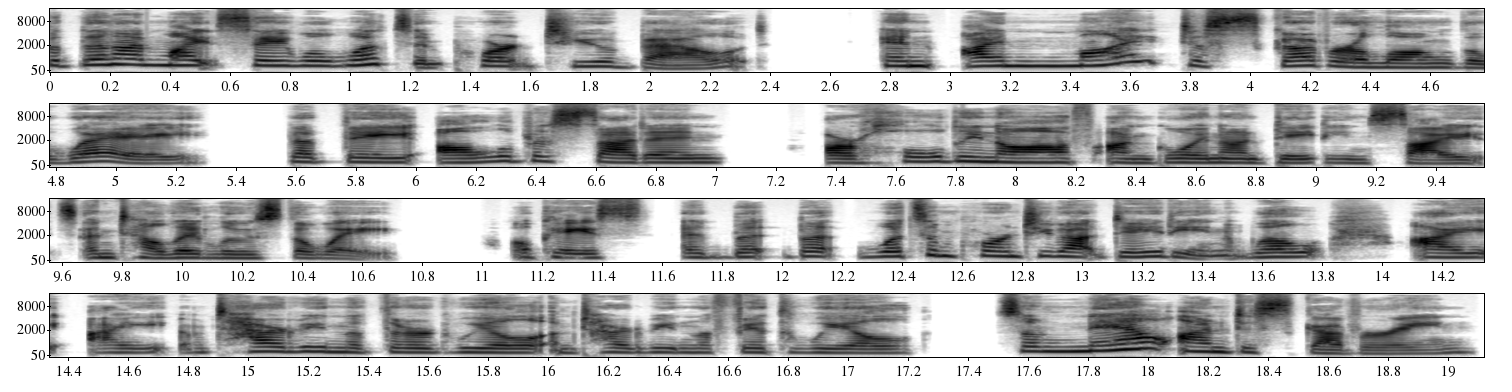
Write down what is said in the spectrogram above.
But then I might say, well, what's important to you about? And I might discover along the way that they all of a sudden are holding off on going on dating sites until they lose the weight. Okay, but but what's important to you about dating? Well, I I am tired of being the third wheel. I'm tired of being the fifth wheel. So now I'm discovering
